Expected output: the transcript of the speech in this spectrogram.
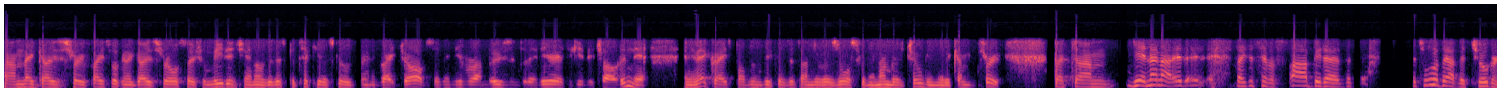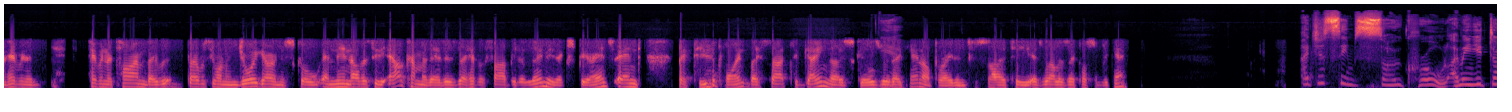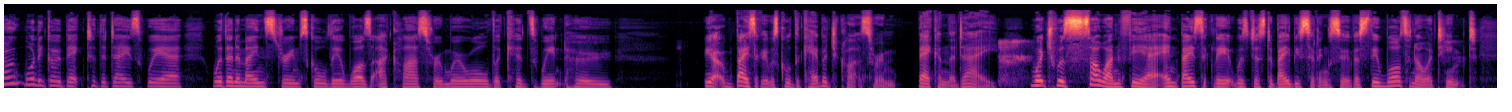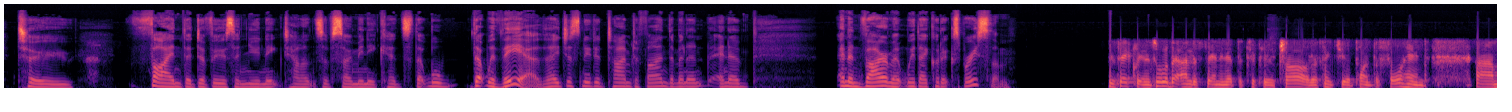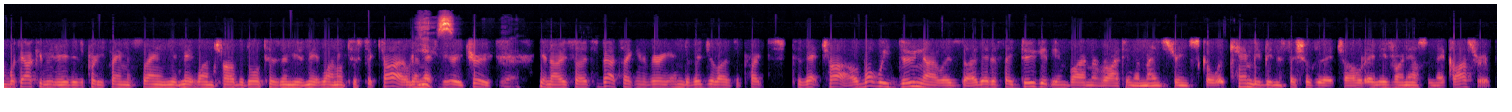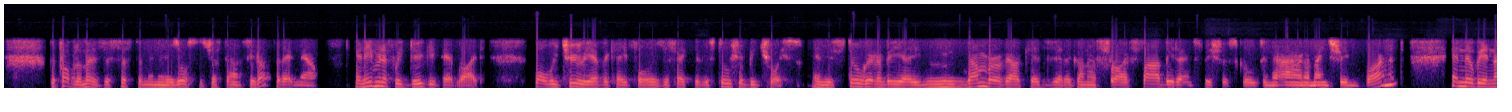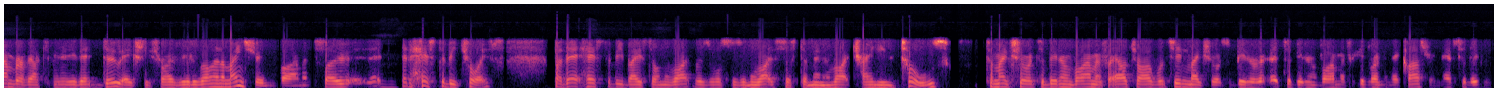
um, it goes through Facebook and it goes through all social media channels that this particular school is doing a great job. So then everyone moves into that area to get their child in there, and that creates problems because it's under resourced for the number of children that are coming through. But um, yeah, no, no, it, it, they just have a far better it's all about the children having a having a time they, they obviously want to enjoy going to school, and then obviously the outcome of that is they have a far better learning experience. And back to your point, they start to gain those skills where they can operate in society as well as they possibly can. It just seems so cruel. I mean, you don't want to go back to the days where within a mainstream school there was a classroom where all the kids went who you know, basically it was called the cabbage classroom back in the day, which was so unfair. And basically it was just a babysitting service. There was no attempt to find the diverse and unique talents of so many kids that were that were there. They just needed time to find them in a in a an environment where they could express them. Exactly, and it's all about understanding that particular child. I think to your point beforehand, um, with our community, there's a pretty famous saying: "You've met one child with autism, you've met one autistic child," and yes. that's very true. Yeah. You know, so it's about taking a very individualised approach to that child. What we do know is though that if they do get the environment right in a mainstream school, it can be beneficial to that child and everyone else in that classroom. The problem is the system and the resources just aren't set up for that now. And even if we do get that right, what we truly advocate for is the fact that there still should be choice. And there's still going to be a number of our kids that are going to thrive far better in specialist schools than they are in a mainstream environment. And there'll be a number of our community that do actually thrive really well in a mainstream environment. So it has to be choice, but that has to be based on the right resources and the right system and the right training and tools to make sure it's a better environment for our child, which then make sure it's a better it's a better environment for everyone in their classroom. Absolutely.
